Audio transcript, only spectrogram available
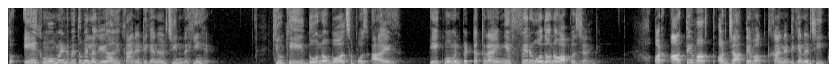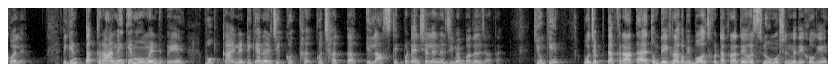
तो एक मोमेंट में तुम्हें लगेगा कि काइनेटिक एनर्जी नहीं है, क्योंकि दोनों बॉल सपोज़ आए, एक मोमेंट पे टकराएँगे, फिर वो दोनों वापस जाएँगे। और आते वक्त और जाते वक्त काइनेटिक एनर्जी इक्वल है, लेकिन टकराने के मोमेंट पे वो काइनेटिक एनर्जी कुछ कुछ हद तक इलास्टिक पोटेंशियल एनर्जी में बदल जाता है, क्योंकि वो जब टकराता है, तुम देखना कभी बॉल्स को टकराते हो अगर स्लो मोशन में देखोगे,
